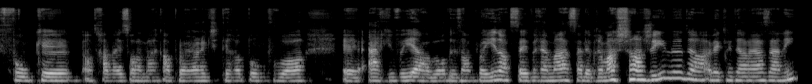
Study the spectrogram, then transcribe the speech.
il faut qu'on travaille sur la marque employeur, etc., pour pouvoir euh, arriver à avoir des employés. Donc, c'est vraiment, ça a vraiment changé là, avec les dernières années.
